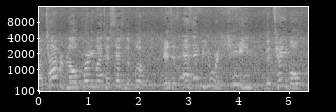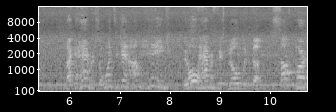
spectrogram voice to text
A chopper blow, pretty much as says in the book, is as if you were hitting the table like a hammer. So once again, I'm hitting the old hammer fist blow with the soft part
